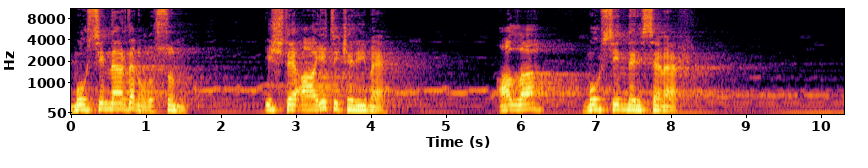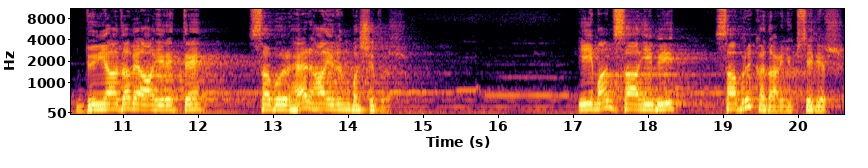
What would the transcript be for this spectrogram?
muhsinlerden olursun. İşte ayet-i kerime. Allah muhsinleri sever. Dünyada ve ahirette Sabır her hayrın başıdır. İman sahibi sabrı kadar yükselir.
